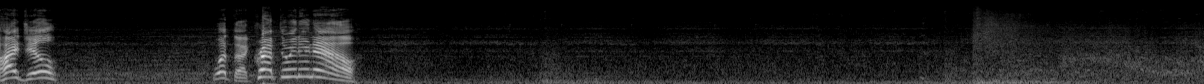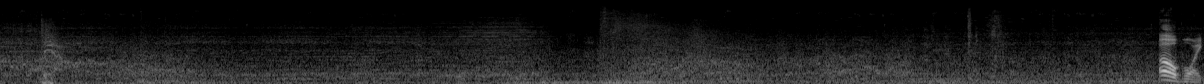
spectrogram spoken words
Hi, Jill. What the crap do we do now? Oh boy.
